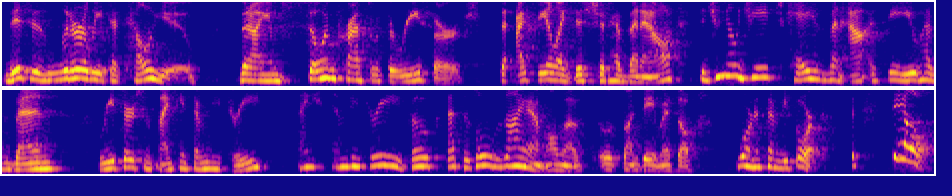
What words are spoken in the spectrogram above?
This is literally to tell you that I am so impressed with the research that I feel like this should have been out. Did you know GHK has been out, CU has been researched since 1973? 1973, folks. That's as old as I am almost. Oh, let's not date myself. I was born in 74, but still,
